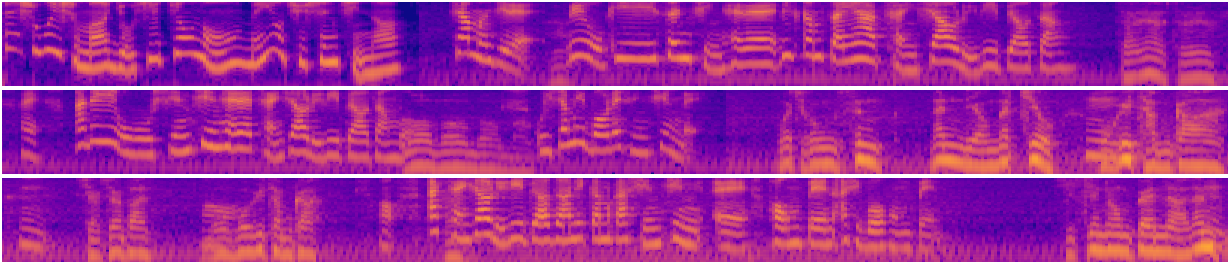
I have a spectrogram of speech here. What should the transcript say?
但是为什么有些蕉农没有去申请呢？请问一下，你有去申请迄个？你敢知影产销履历标章？知影知影。哎，啊，你有申请迄个产销履历标章无？无无无无。为什么无咧申请咧？我是讲算咱量较少，有去参加嗯，小三班，无无去参加。哦，啊，产销履历标章，你感觉申请诶方便，还是无方便？是真方便啦，咱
